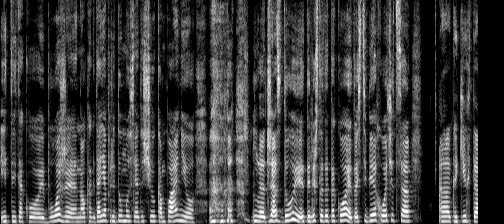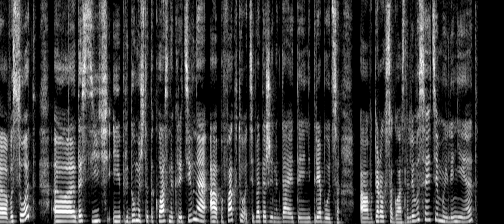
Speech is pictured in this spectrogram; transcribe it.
и ты такой, боже, но когда я придумаю следующую кампанию, just do it или что-то такое. То есть тебе хочется э, каких-то высот э, достичь и придумать что-то классное, креативное, а по факту от тебя даже иногда это и не требуется. А, во-первых, согласны ли вы с этим или нет?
